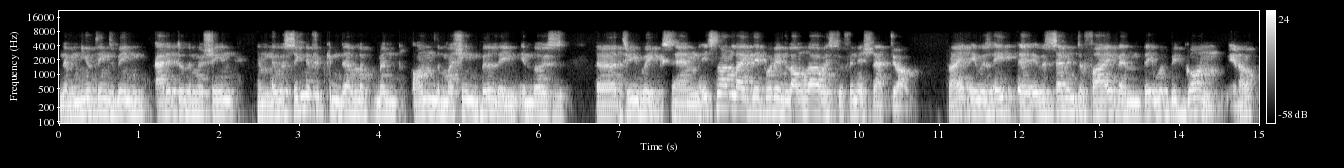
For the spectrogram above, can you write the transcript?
There were new things being added to the machine, and there was significant development on the machine building in those uh, three weeks. And it's not like they put in long hours to finish that job, right? It was eight, uh, it was seven to five, and they would be gone, you know,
